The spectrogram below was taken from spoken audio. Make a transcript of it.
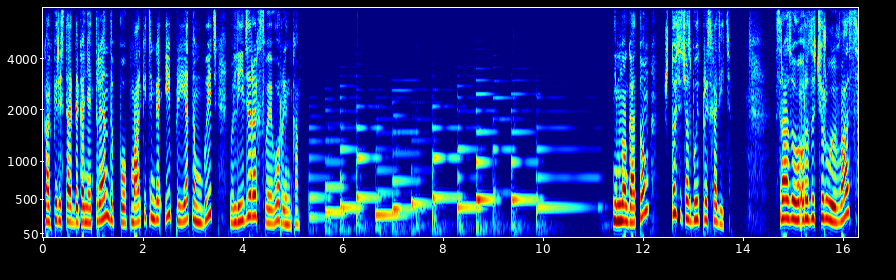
как перестать догонять тренды поп-маркетинга и при этом быть в лидерах своего рынка. Немного о том, что сейчас будет происходить. Сразу разочарую вас,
